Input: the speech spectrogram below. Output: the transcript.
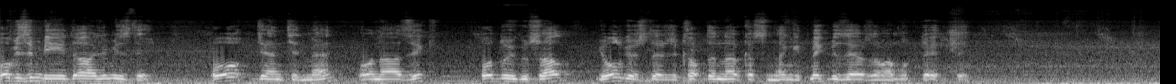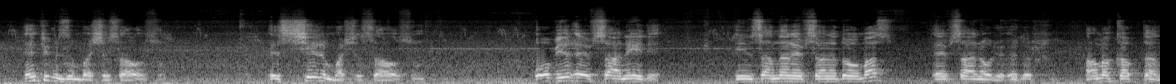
O bizim bir idealimizdi. O centilmen, o nazik, o duygusal, yol gösterici kaptanın arkasından gitmek bizi her zaman mutlu etti. Hepimizin başı sağ olsun. Eskişehir'in başı sağ olsun. O bir efsaneydi. İnsanlar efsane doğmaz, efsane oluyor, ölür. Ama kaptan,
